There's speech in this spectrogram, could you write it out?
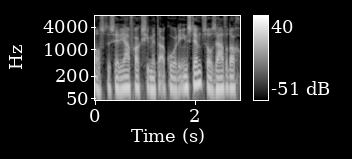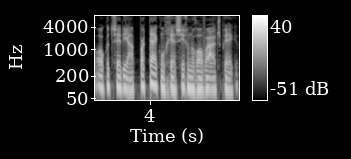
Als de CDA-fractie met de akkoorden instemt... zal zaterdag ook het CDA-partijcongres zich er nog over uitspreken.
